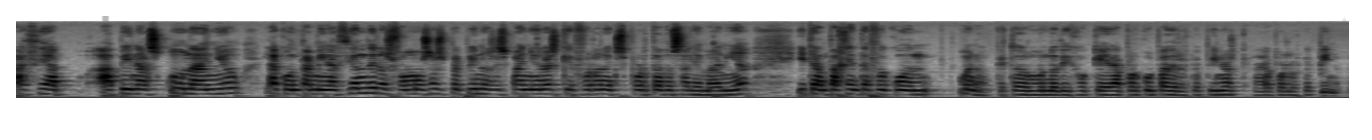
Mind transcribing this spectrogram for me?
hace apenas un año la contaminación de los famosos pepinos españoles que fueron exportados a Alemania y tanta gente fue con, bueno, que todo el mundo dijo que era por culpa de los pepinos, que no era por los pepinos.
